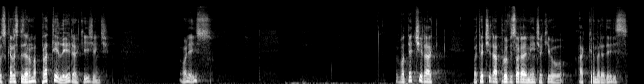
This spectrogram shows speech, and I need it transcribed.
os caras fizeram uma prateleira aqui, gente. Olha isso. Eu vou até tirar, vou até tirar provisoriamente aqui o, a câmera deles.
